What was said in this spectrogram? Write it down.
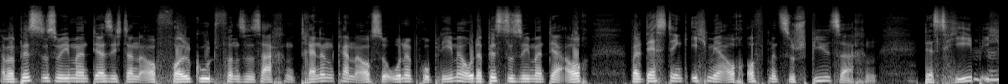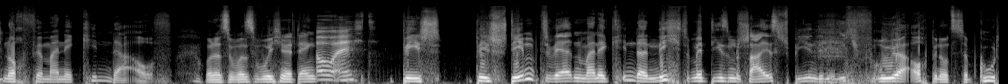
aber bist du so jemand, der sich dann auch voll gut von so Sachen trennen kann, auch so ohne Probleme? Oder bist du so jemand, der auch, weil das denke ich mir auch oft mit so Spielsachen, das hebe ich Mhm. noch für meine Kinder auf. Oder sowas, wo ich mir denke, Oh, echt? bes bestimmt werden meine Kinder nicht mit diesem Scheiß spielen, den ich früher auch benutzt habe. Gut,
